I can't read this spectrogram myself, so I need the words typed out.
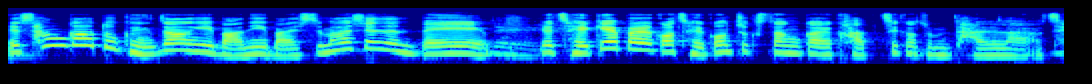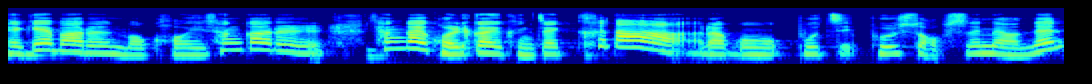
음. 상가도 굉장히 많이 말씀하시는데 네. 재개발과 재건축 상가의 가치가 좀 달라요. 재개발은 뭐 거의 상가를 상가의 권리가가 굉장히 크다라고 보지 볼 수 없으면은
